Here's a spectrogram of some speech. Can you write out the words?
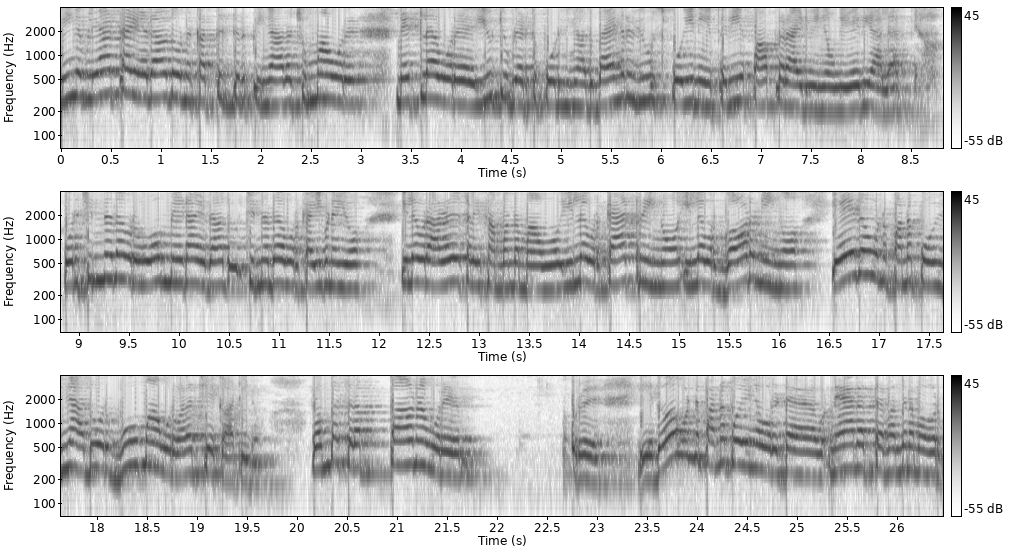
நீங்கள் விளையாட்டாக ஏதாவது ஒன்று கற்றுக்கிட்டு இருப்பீங்க. அதை சும்மா ஒரு நெட்டில் ஒரு யூடியூப்பில் எடுத்து போடுவீங்க. அது பயங்கர வியூஸ் போய் நீங்கள் பெரிய பாப்புலர் ஆகிடுவீங்க உங்கள் ஏரியாவில் ஒரு சின்னதாக ஒரு ஹோம் மேடாக ஏதாவது ஒரு சின்னதாக ஒரு கைவினையோ இல்லை ஒரு அழகுக்கலை சம்மந்தமாகவோ இல்லை ஒரு கேட்ரிங்கோ இல்லை ஒரு கார்டனிங்கோ ஏதோ ஒன்று பண்ண போவீங்க. அது ஒரு பூமாக ஒரு வளர்ச்சியை காட்டிடும். ரொம்ப சிறப்பான ஒரு ஒரு ஏதோ ஒன்று பண்ண போவீங்க. ஒரு ட நேரத்தை வந்து நம்ம ஒரு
